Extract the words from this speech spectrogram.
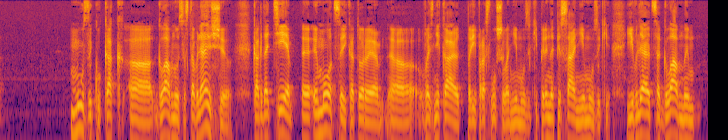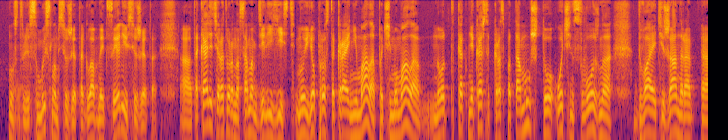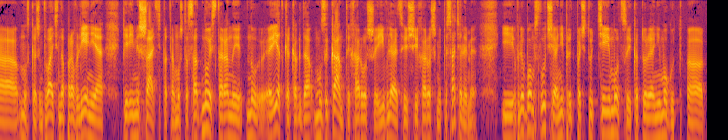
музыку как э, главную составляющую, когда те э, эмоции, которые э, возникают при прослушивании музыки, при написании музыки, являются главным ну, смыслом сюжета, главной целью сюжета. А, такая литература на самом деле есть. Но ее просто крайне мало. Почему мало? Ну вот, как мне кажется, как раз потому, что очень сложно два эти жанра, а, ну, скажем, два эти направления перемешать. Потому что, с одной стороны, ну, редко, когда музыканты хорошие являются еще и хорошими писателями, и в любом случае они предпочтут те эмоции, которые они могут а,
